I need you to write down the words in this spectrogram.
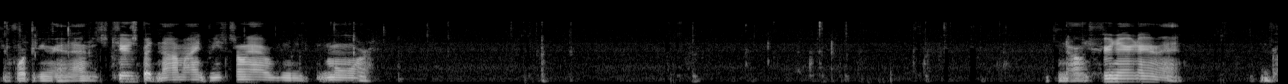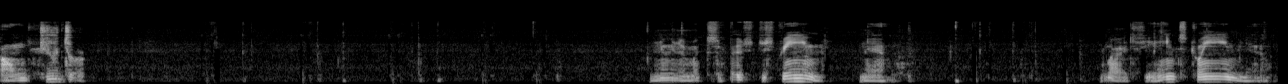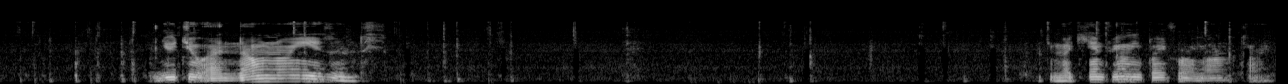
Before we ran out of tears, but now might we still have more. Don't shoot man. Don't shoot her. I mean, I'm supposed to stream now. But she ain't stream now. Due to unknown reasons. And I can't really play for a long time.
